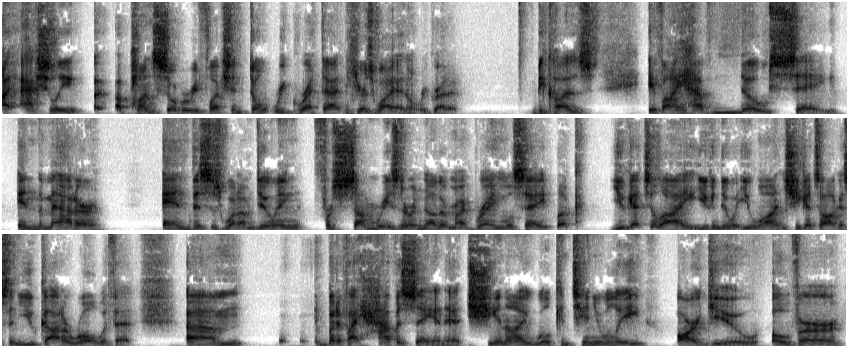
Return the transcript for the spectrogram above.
i actually uh, upon sober reflection don't regret that. And here's why i don't regret it. Because if i have no say in the matter and this is what i'm doing for some reason or another my brain will say look you get July, you can do what you want, and she gets August, and you got to roll with it. Um, but if I have a say in it, she and I will continually argue over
